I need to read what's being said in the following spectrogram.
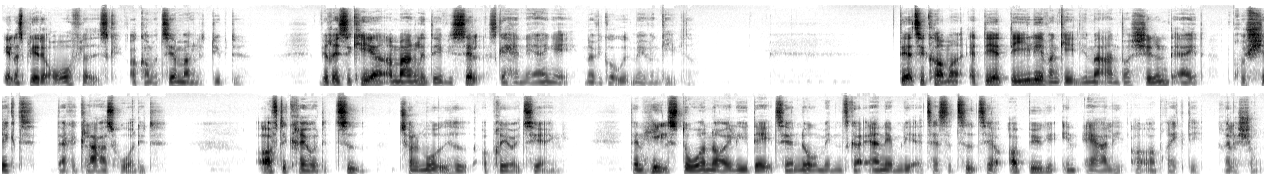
Ellers bliver det overfladisk og kommer til at mangle dybde. Vi risikerer at mangle det, vi selv skal have næring af, når vi går ud med evangeliet. Dertil kommer, at det at dele evangeliet med andre sjældent er et projekt, der kan klares hurtigt. Ofte kræver det tid, tålmodighed og prioritering. Den helt store nøgle i dag til at nå mennesker er nemlig at tage sig tid til at opbygge en ærlig og oprigtig relation.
